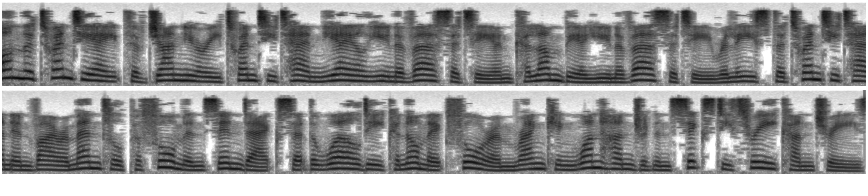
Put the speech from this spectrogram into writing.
On 28 January 2010 Yale University and Columbia University released the 2010 Environmental Performance Index at the World Economic Forum ranking 163 countries.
